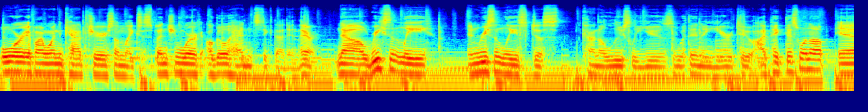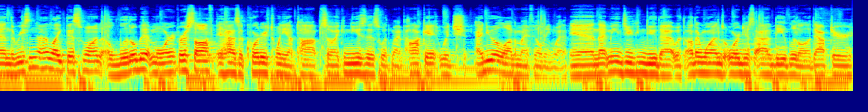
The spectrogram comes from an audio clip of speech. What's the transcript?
or if I want to capture some like suspension work, I'll go ahead and stick that in there. Now, recently, and recently is just kind of loosely used within a year or two. I picked this one up and the reason I like this one a little bit more, first off, it has a quarter 20 up top so I can use this with my pocket, which I do a lot of my filming with. And that means you can do that with other ones or just add the little adapter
